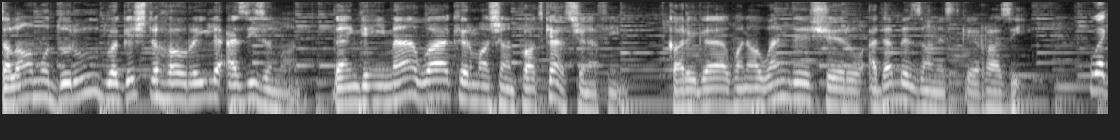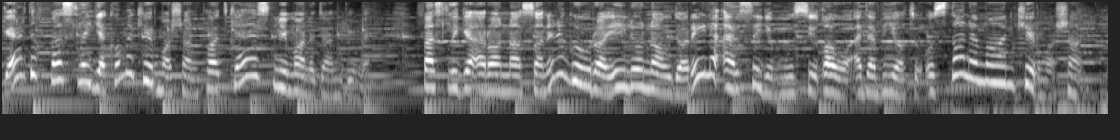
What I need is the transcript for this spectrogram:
سلام و درود و گشت هاریل عزیزمان. دنگ ایمه و کرماشان پادکست شنفیم. کارگه هناوند شعر و ادب زانستگه رازی. و گرد فصل یکم کرماشان پادکست میماندان بیمه. فصلی اران ناسانن گوراییل و ناوداریل عرصه موسیقا و ادبیات استانمان کرماشان.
